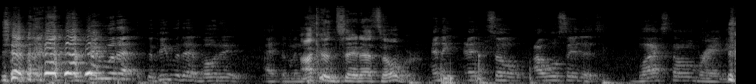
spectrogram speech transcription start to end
the people that the people that voted at the municipal, I couldn't say that's over. And, they, and so I will say this: Blackstone Brandy.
